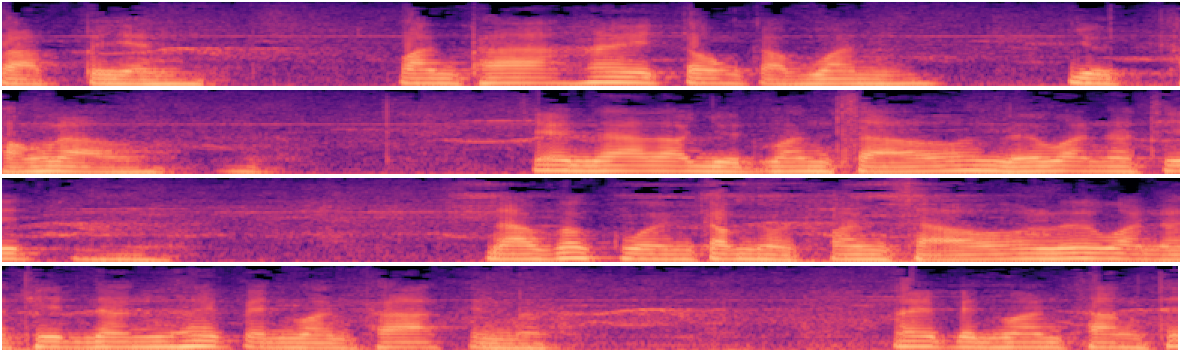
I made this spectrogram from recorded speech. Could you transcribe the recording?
ปรับเปลี่ยนวันพระให้ตรงกับวันหยุดของเรา เช่นถ้าเราหยุดวันเสาร์หรือวันอาทิตย์ เราก็ควรกำหนดวันเสาร์หรือวันอาทิตย์นั้นให้เป็นวันพระขึ้นมา ให้เป็นวันฟังเท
